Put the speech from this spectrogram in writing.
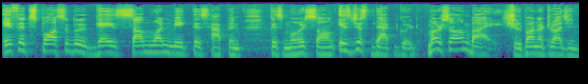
If it's possible, guys, someone make this happen because Merge song is just that good. Merge song by Shilpa Natarajan.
